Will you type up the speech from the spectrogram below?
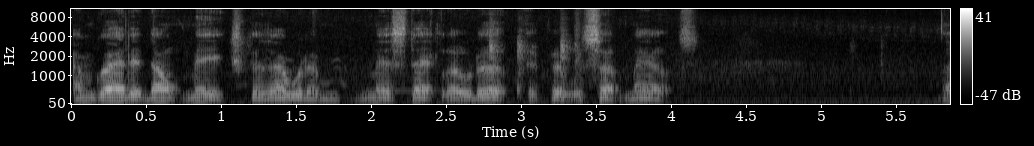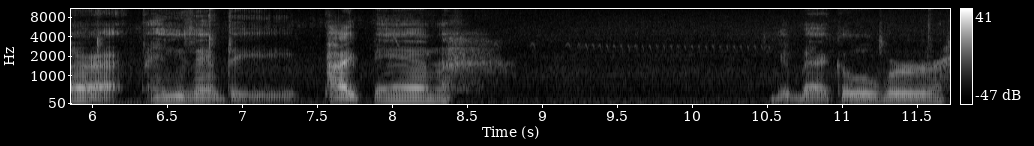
I'm glad it don't mix, because I would have messed that load up if it was something else. Alright, he's empty. Pipe in. Get back over.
